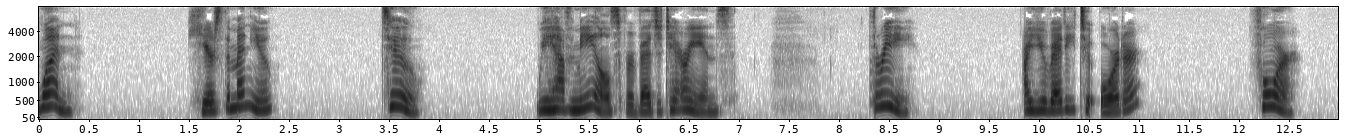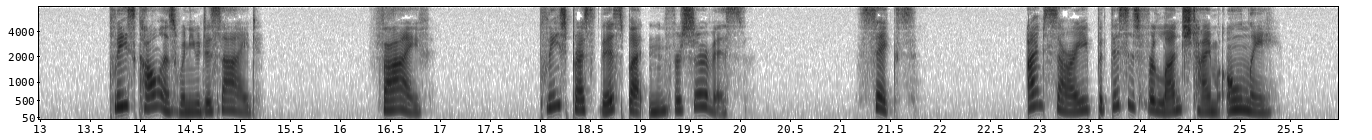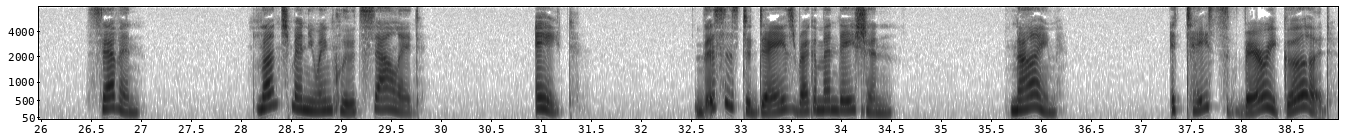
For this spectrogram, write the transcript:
1. Here's the menu. 2. We have meals for vegetarians. 3. Are you ready to order? 4. Please call us when you decide. 5. Please press this button for service. 6. I'm sorry, but this is for lunchtime only. 7. Lunch menu includes salad. 8. This is today's recommendation. 9. It tastes very good.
